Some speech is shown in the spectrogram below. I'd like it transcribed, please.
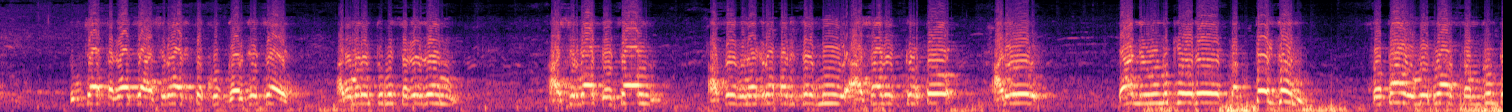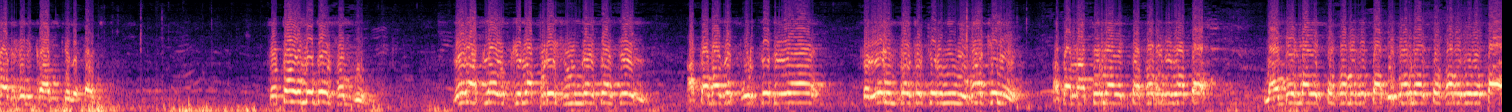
तुमच्या सगळ्यांचे आशीर्वाद इथं खूप गरजेचे आहेत. आणि म्हणून तुम्ही सगळेजण आशीर्वाद देचाल. असं विनायकराव पाटील साहेब मी आशा व्यक्त करतो. आणि त्या निवडणुकीमध्ये प्रत्येक जण स्वतः उमेदवार समजून त्या ठिकाणी काम केलं पाहिजे. स्वतः उमेदवार समजून. जर आपल्या उद्योगाला पुढे घेऊन जायचं असेल आता माझं पुढचं ध्येय सगळे इन्फ्रास्ट्रक्चर मी उभा केले. आता लातूरला एक तासामध्ये जाता नांदेडला एक तासामध्ये जाता बिदरला एक तासामध्ये जाता.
